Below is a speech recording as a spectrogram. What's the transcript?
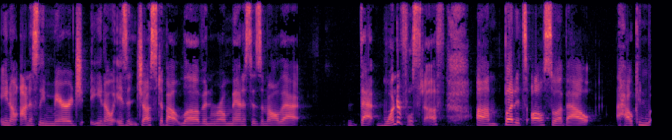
you know, honestly, marriage, you know, isn't just about love and romanticism and all that, that wonderful stuff. Um, but it's also about how can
